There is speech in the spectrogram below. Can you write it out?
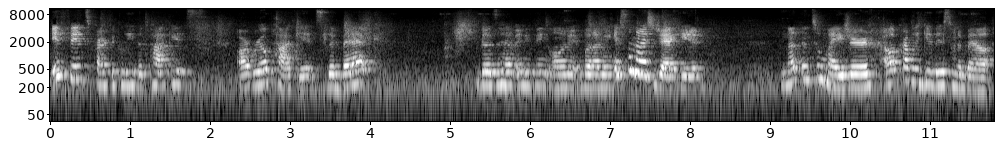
it fits perfectly. The pockets are real pockets. The back doesn't have anything on it, but I mean, it's a nice jacket. Nothing too major. I would probably give this one about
